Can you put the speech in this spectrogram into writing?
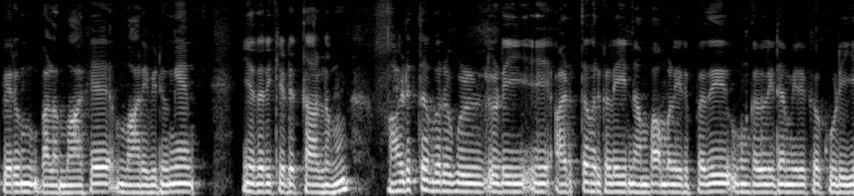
பெரும் பலமாக மாறிவிடுங்க. எதற்கெடுத்தாலும் அடுத்தவர்களுடைய அடுத்தவர்களை நம்பாமல் இருப்பது உங்களிடம் இருக்கக்கூடிய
